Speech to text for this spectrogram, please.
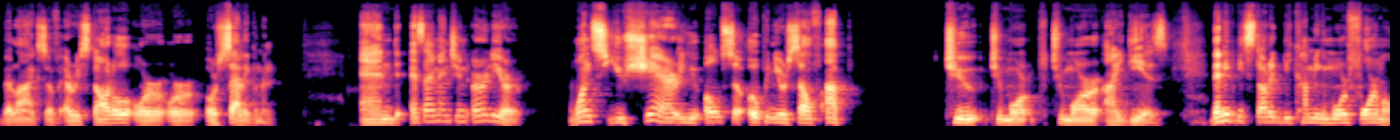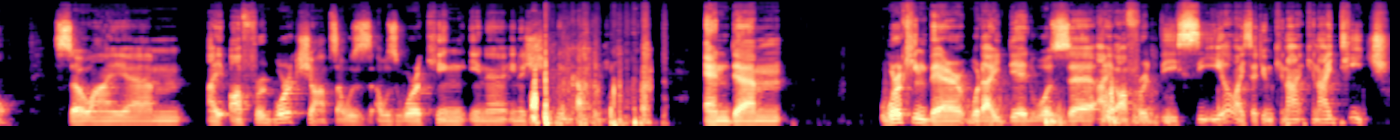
the likes of Aristotle or or or Seligman. And as I mentioned earlier, once you share, you also open yourself up to to more to more ideas. Then it started becoming more formal. So I um, I offered workshops. I was I was working in a in a shipping company, and um, working there, what I did was uh, I offered the CEO. I said to him, "Can I can I teach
